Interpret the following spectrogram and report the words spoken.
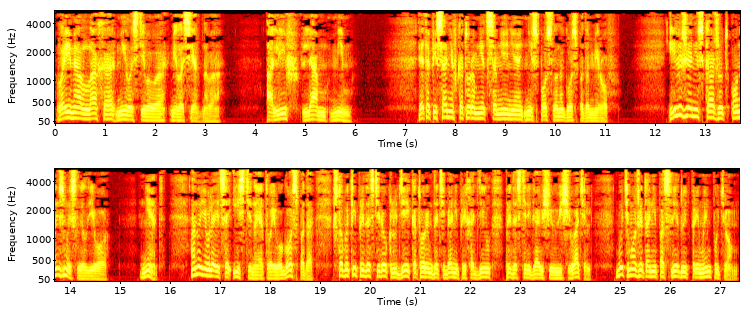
Во имя Аллаха Милостивого, Милосердного. Алиф Лям Мим. Это писание, в котором нет сомнения, не спослано Господом миров. Или же они скажут, Он измыслил его. Нет, оно является истиной от твоего Господа, чтобы ты предостерег людей, которым до тебя не приходил предостерегающий увещеватель. Быть может, они последуют прямым путем.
